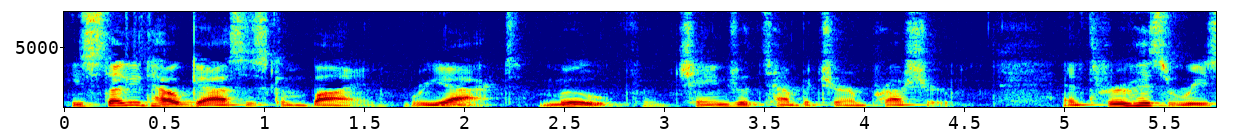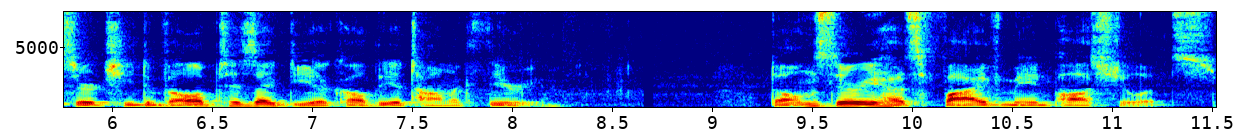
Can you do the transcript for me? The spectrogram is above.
He studied how gases combine, react, move, change with temperature and pressure, and through his research he developed his idea called the atomic theory. Dalton's theory has five main postulates.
